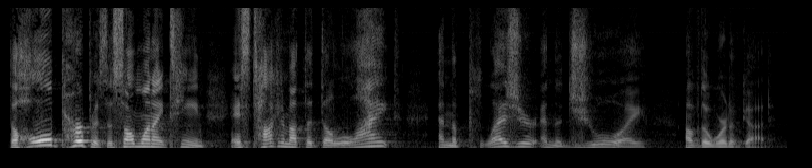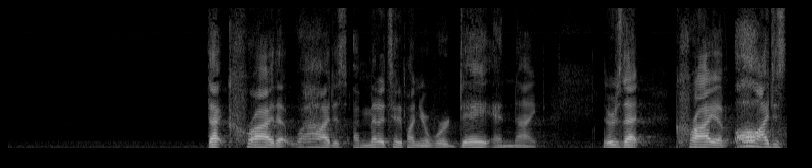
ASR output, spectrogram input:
the whole purpose of Psalm 119 is talking about the delight and the pleasure and the joy of the Word of God. That cry that, wow, I just, I meditate upon your Word day and night. There's that cry of, oh, I just,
